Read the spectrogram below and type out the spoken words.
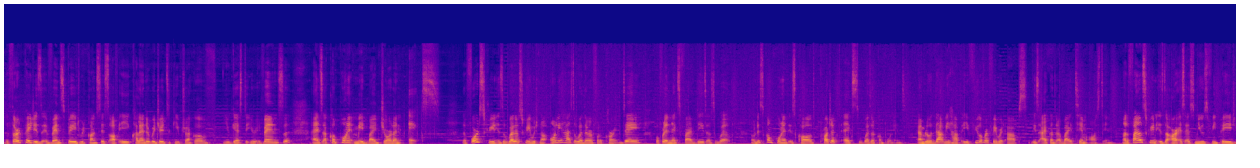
The third page is the events page which consists of a calendar widget to keep track of, you guessed it, your events and it's a component made by Jordan X. The fourth screen is the weather screen which not only has the weather for the current day but for the next 5 days as well. Now this component is called Project X Weather Component. And below that we have a few of our favorite apps. These icons are by Tim Austin. Now the final screen is the RSS news feed page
